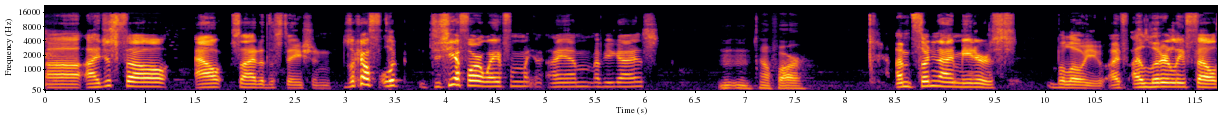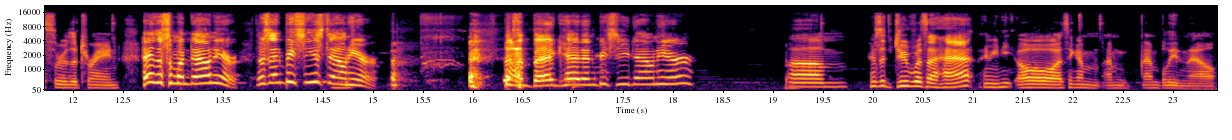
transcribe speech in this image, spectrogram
Uh, I just fell outside of the station. Look how look. Do you see how far away from I am of you guys? Mm-mm. How far? I'm 39 meters below you. I, I literally fell through the train. Hey, there's someone down here. There's NPCs down here. there's a baghead NPC down here. Um, there's a dude with a hat. I mean, he. Oh, I think I'm I'm I'm bleeding out.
